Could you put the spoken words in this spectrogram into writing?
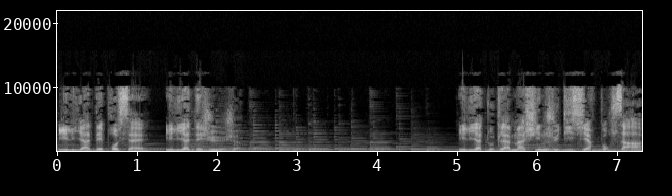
Il y a des procès, il y a des juges. Il y a toute la machine judiciaire pour ça,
